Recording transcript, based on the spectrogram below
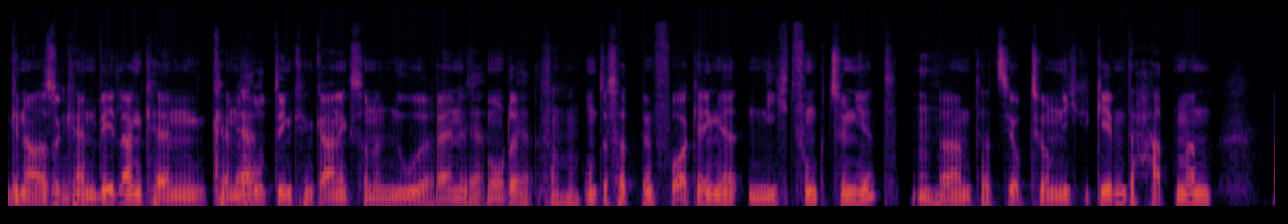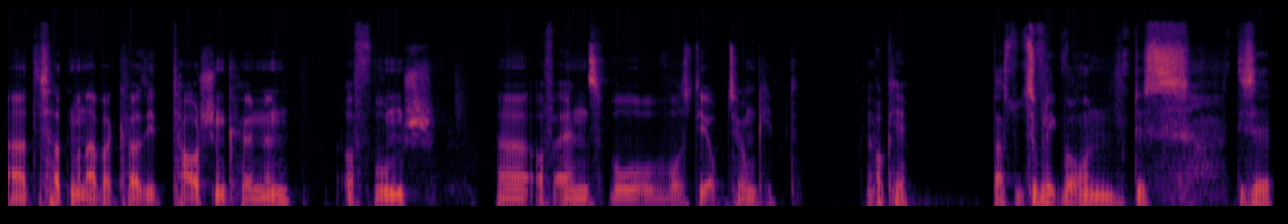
Genau, also kein WLAN, kein, kein Ja. Routing, kein gar nichts, sondern nur reines Ja, Modem. ja. Mhm. Und das hat beim Vorgänger nicht funktioniert. Mhm. Ähm, da hat es die Option nicht gegeben. Da hat man, äh, das hat man aber quasi tauschen können auf Wunsch äh, auf eins, wo wo es die Option gibt. Okay. Weißt du zufällig, warum das, diese,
